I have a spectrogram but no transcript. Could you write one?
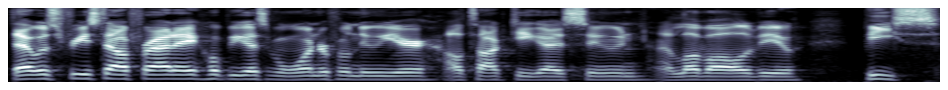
That was Freestyle Friday. Hope you guys have a wonderful new year. I'll talk to you guys soon. I love all of you. Peace.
